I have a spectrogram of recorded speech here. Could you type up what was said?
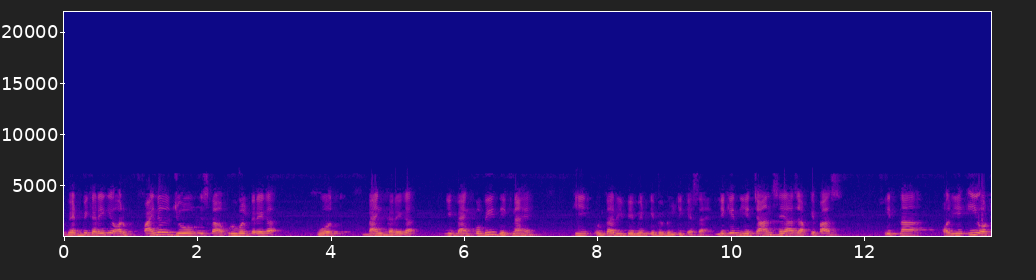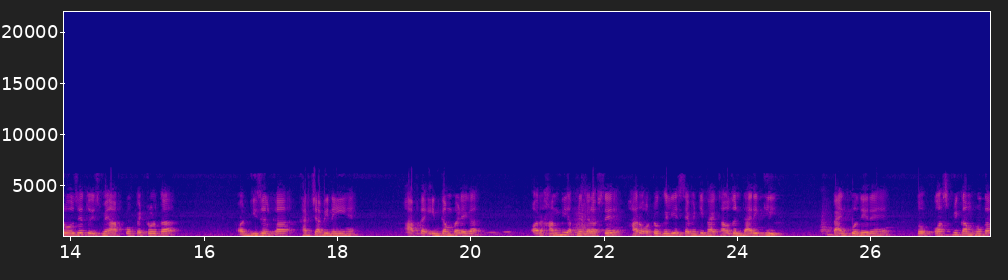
वेट भी करेंगे और फाइनल जो इसका अप्रूवल करेगा, वो बैंक करेगा कि बैंक को भी देखना है। कि उनका रीपेमेंट कैपेबिलिटी कैसा है। लेकिन ये चांस है आज आपके पास इतना और ये ई ऑटोज है तो इसमें आपको पेट्रोल का और डीजल का खर्चा भी नहीं है। आपका इनकम बढ़ेगा और हम भी अपने तरफ़ से हर ऑटो के लिए 75,000 डायरेक्टली बैंक को दे रहे हैं तो कॉस्ट भी कम होगा।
